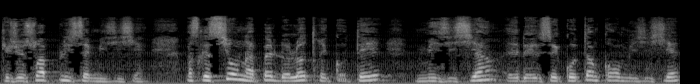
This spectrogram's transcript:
Que je sois plus un musicien. Parce que si on appelle de l'autre côté musicien et de ce côté encore musicien,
